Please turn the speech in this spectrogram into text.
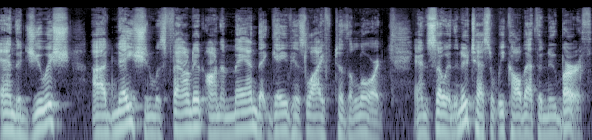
And the Jewish uh, nation was founded on a man that gave his life to the Lord. And so in the New Testament, we call that the new birth.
